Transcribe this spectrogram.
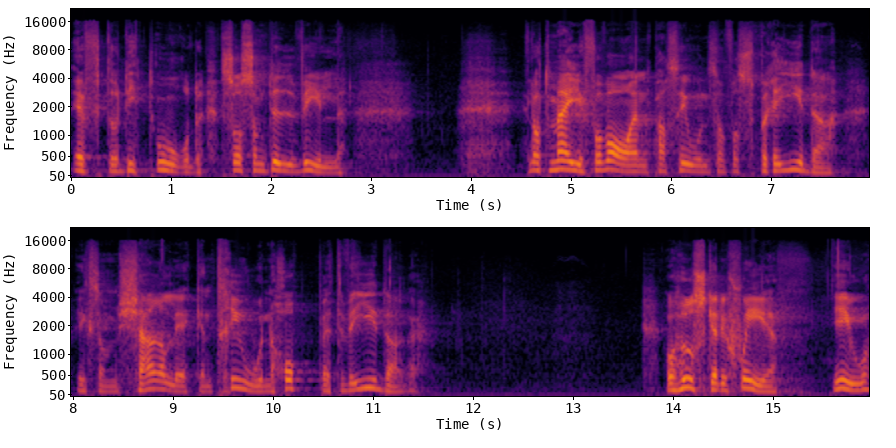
efter ditt ord så som du vill. Låt mig få vara en person som får sprida liksom, kärleken, tron, hoppet vidare. Och hur ska det ske? Jo,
